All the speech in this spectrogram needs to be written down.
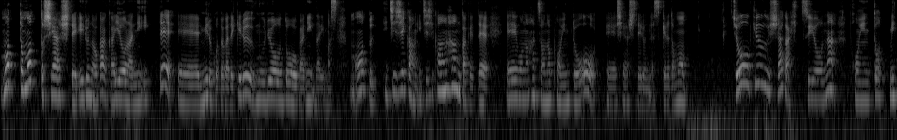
もっともっとシェアしているのが概要欄に行って、えー、見ることができる無料動画になります。もっと1時間、1時間半かけて英語の発音のポイントを、えー、シェアしているんですけれども、上級者が必要なポイント3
